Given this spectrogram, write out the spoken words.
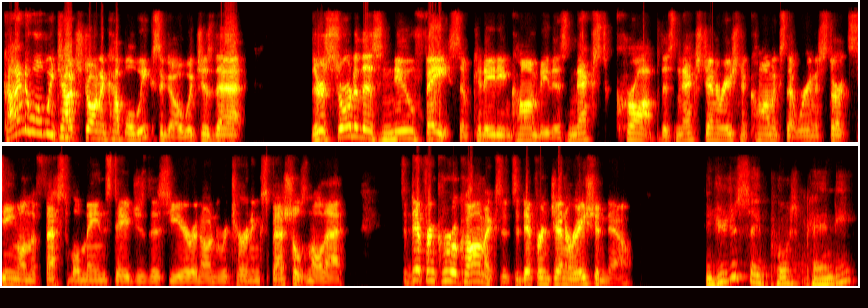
Kind of what we touched on a couple weeks ago, which is that there's sort of this new face of Canadian comedy, this next crop, this next generation of comics that we're going to start seeing on the festival main stages this year and on returning specials and all that. It's a different crew of comics. It's a different generation now. Did you just say post pandy?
